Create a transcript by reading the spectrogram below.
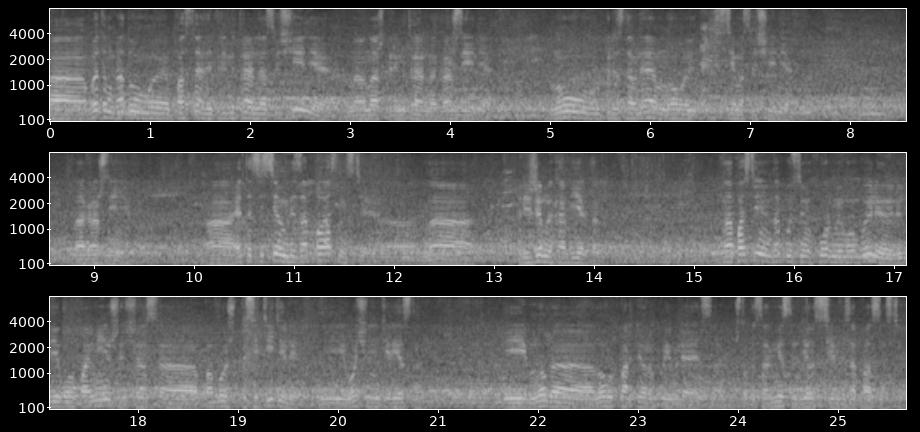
А, в этом году мы поставили периметральное освещение на наше периметральное ограждение. Ну, предоставляем новую систему освещения на ограждение. А, это система безопасности э, на режимных объектах. На последнем, допустим, форуме мы были, людей было поменьше, сейчас э, побольше посетителей и очень интересно. И много новых партнеров появляется, чтобы совместно делать систему безопасности.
